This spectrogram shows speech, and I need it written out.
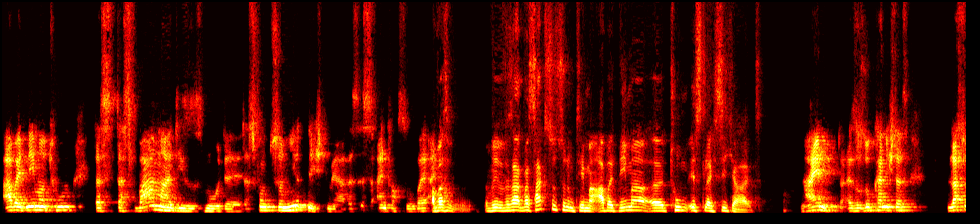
Arbeitnehmertum, das, das war mal dieses Modell. Das funktioniert nicht mehr. Das ist einfach so. Weil Aber was, was, sagst du zu dem Thema Arbeitnehmertum ist gleich Sicherheit? Nein, also so kann ich das. Lass,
